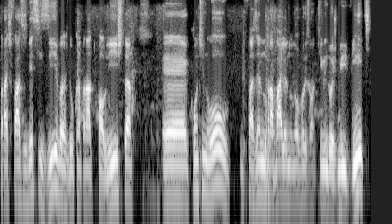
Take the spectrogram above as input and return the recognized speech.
para as fases decisivas do Campeonato Paulista. É, continuou fazendo um trabalho no Novo Horizontino em 2020.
